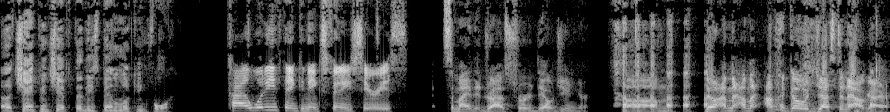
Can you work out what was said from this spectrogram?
uh, championship that he's been looking for. Kyle, what do you think in the Xfinity Series? Somebody that drives for Dale Jr. Um, no, I'm, I'm, I'm going to go with Justin Allgaier.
